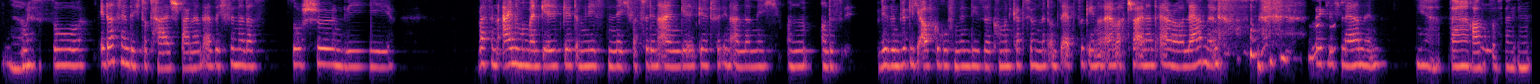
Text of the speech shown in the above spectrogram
Ja. Und es ist so, das finde ich total spannend. Also ich finde das so schön, wie was in einem Moment gilt, gilt im nächsten nicht. Was für den einen gilt, gilt für den anderen nicht. Und, und es, wir sind wirklich aufgerufen, in diese Kommunikation mit uns selbst zu gehen und einfach Trial and Error lernen. wirklich lernen. Ja, da herauszufinden,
